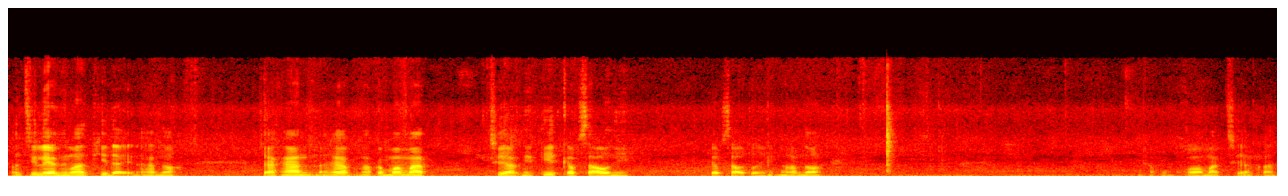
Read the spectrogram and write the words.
มันสิแรงขึ้นมาผีใดนะครับเนาะจากนั้นนะครับเราก็มามัดเชือกนี่ติดกับเสานี่กับเสาตัวนี้นะครับเนาะครับผมขอมัดเชือกก่อน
